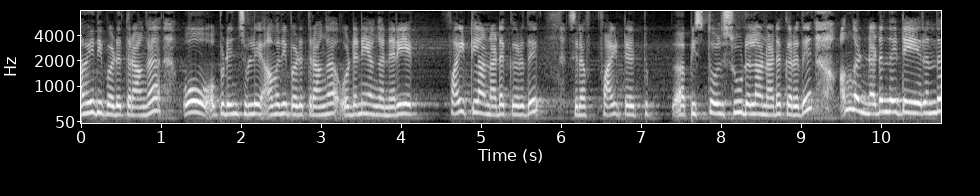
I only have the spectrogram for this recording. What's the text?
அமைதிப்படுத்துகிறாங்க ஓ அப்படின்னு சொல்லி அமைதிப்படுத்துகிறாங்க உடனே அங்கே நிறைய ஃபைட்லாம் நடக்கிறது. சில ஃபைட்டு பிஸ்தோல் சூடெல்லாம் நடக்கிறது. அங்கே நடந்துகிட்டே இருந்து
